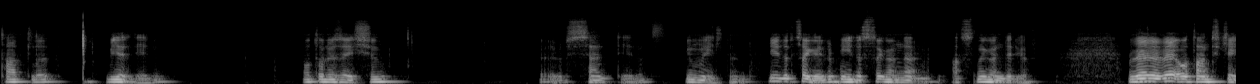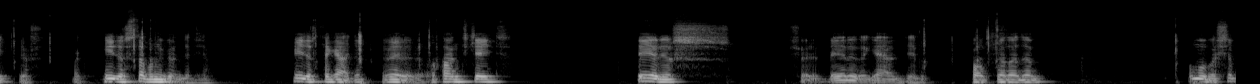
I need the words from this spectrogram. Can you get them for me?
Tatlı bir diyelim. Authorization Şöyle bir send diyelim. Email döndü. Headers'a gelelim. Headers'a göndermiyor. Aslında gönderiyor. www authenticate diyor. Bak Headers'ta bunu göndereceğim. Headers'a geldim. www authenticate bearer şöyle bearer'a geldim. Kopyaladım. Ama başı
